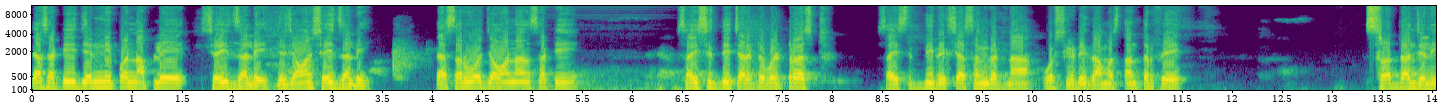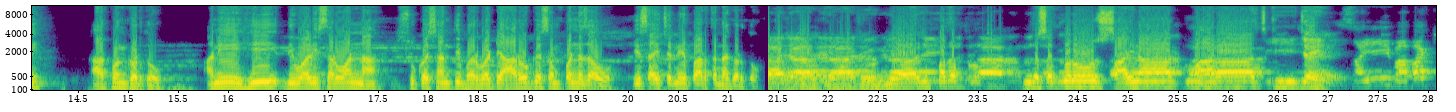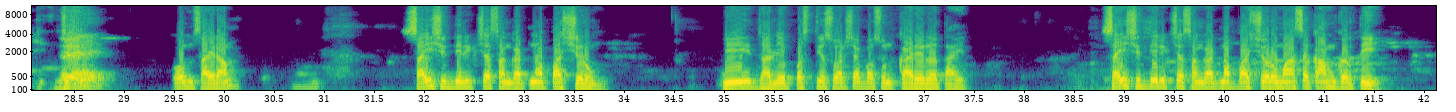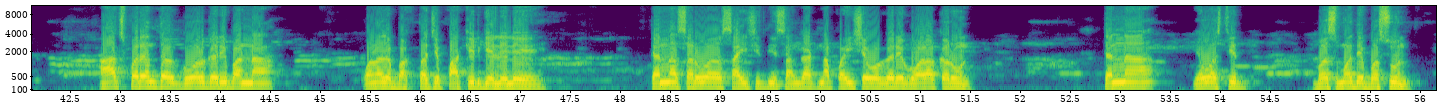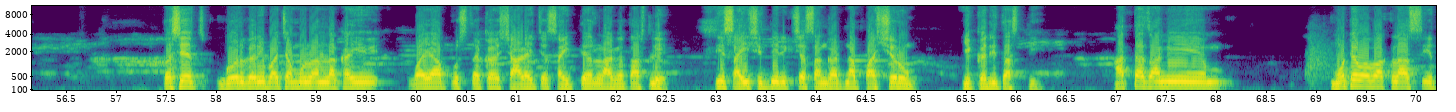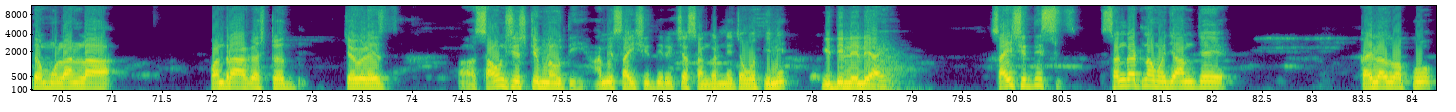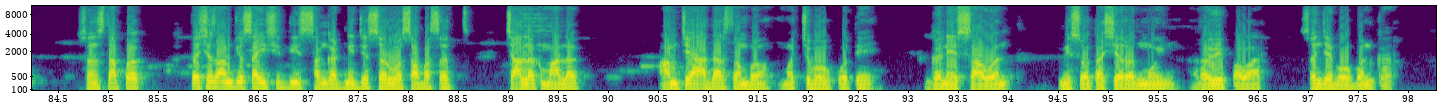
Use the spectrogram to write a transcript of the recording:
त्यासाठी ज्यांनी पण आपले शहीद झाले जे जवान शहीद झाले त्या सर्व जवानांसाठी साई सिद्धी चॅरिटेबल ट्रस्ट साई सिद्धी रिक्षा संघटना व शिर्डी ग्रामस्थांतर्फे श्रद्धांजली अर्पण करतो. आणि ही दिवाळी सर्वांना सुख शांती भरभटे आरोग्य संपन्न जावो ही साईचरणी प्रार्थना करतो. सद्गुरु साईनाथ महाराज की जय. साई बाबा की जय. ओम साईराम. साई सिद्धी रिक्षा संघटना पाचशे रूम. ही झाले पस्तीस वर्षापासून कार्यरत आहेत. साई सिद्धी रिक्षा संघटना पाचशे रूम असं काम करते. आजपर्यंत गोरगरिबांना कोणाच्या भक्ताचे पाकिट गेलेले त्यांना सर्व साई सिद्धी संघटना पैसे वगैरे गोळा करून त्यांना व्यवस्थित बसमध्ये बसून तसेच गोरगरिबाच्या मुलांना काही वया पुस्तकं शाळेचे साहित्य लागत असले ती साई सिद्धी रिक्षा संघटना पाचशे रूम ही करीत असती. आत्ताच आम्ही मोठे बाबा क्लास इथं मुलांना पंधरा ऑगस्टच्या वेळेस साऊंड सिस्टीम नव्हती. आम्ही साई सिद्धी रिक्षा संघटनेच्या वतीने ही दिलेली आहे. साई सिद्धी संघटना म्हणजे आमचे कैलास बापू संस्थापक तसेच आमचे साई सिद्धी संघटनेचे सर्व सभासद चालक मालक आमचे आधारस्तंभ मच्छभाऊ कोते गणेश सावंत मी स्वतः शरद मोईन रवी पवार संजय भाऊ बनकर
